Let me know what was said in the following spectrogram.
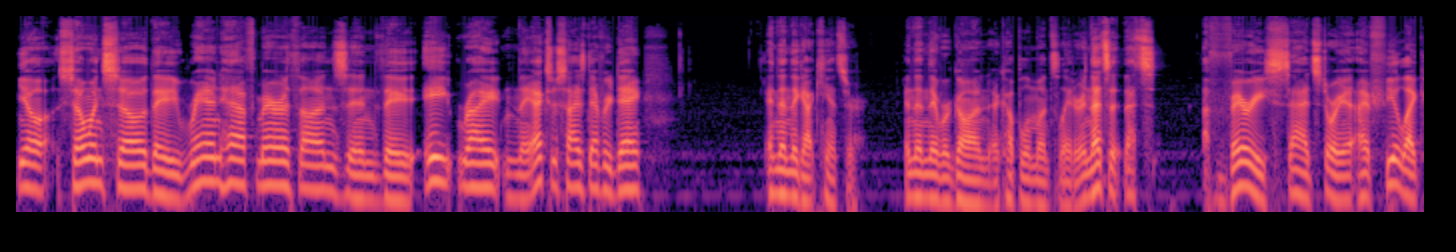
you know, so and so they ran half marathons and they ate right and they exercised every day, and then they got cancer, and then they were gone a couple of months later, and that's a, that's a very sad story. I feel like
